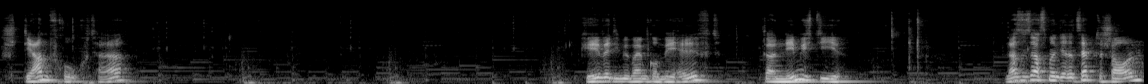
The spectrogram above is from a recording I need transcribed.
Sternfrucht, hä? Okay, wenn die mir beim Gourmet hilft, dann nehme ich die. Lass uns erstmal in die Rezepte schauen.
